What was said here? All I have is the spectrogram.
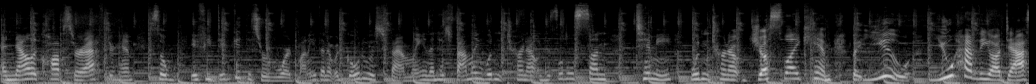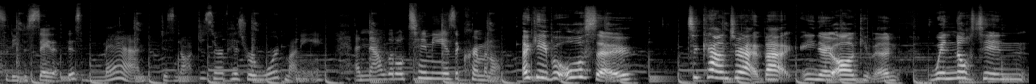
And now the cops are after him. So if he did get this reward money, then it would go to his family. And then his family wouldn't turn out. And his little son, Timmy, wouldn't turn out just like him. But you, you have the audacity to say that this man does not deserve his reward money. And now little Timmy is a criminal. okay, but also, to counteract that, you know, argument, we're not in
